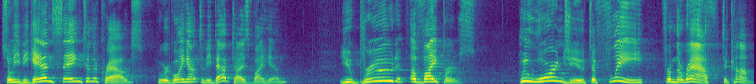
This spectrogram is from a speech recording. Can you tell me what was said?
So he began saying to the crowds who were going out to be baptized by him, You brood of vipers, who warned you to flee from the wrath to come?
